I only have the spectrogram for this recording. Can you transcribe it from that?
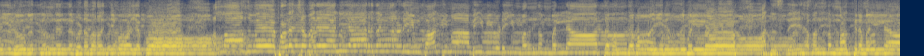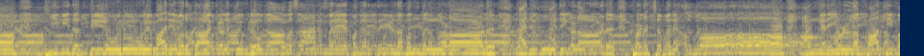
ഈ ലോകത്തിൽ നിന്ന് വിട പറഞ്ഞു പോയപ്പോ അല്ലാഹുവേ പടച്ചവരെ തങ്ങളുടെയും ഫാത്തിമ ബീവിയുടെയും ബന്ധം വല്ലാത്ത ബന്ധമായിരുന്നുവല്ലോ. അത് സ്നേഹബന്ധം മാത്രമല്ല ജീവിതത്തിൽ ഓരോ ഭാര്യ ഭർത്താക്കൾക്കും ലോകാവസാനം വരെ പകർത്തേണ്ട ബന്ധങ്ങളാണ് അനുഭൂതികളാണ്. പടച്ചവന് അല്ലാ അങ്ങനെയുള്ള ഫാത്തിമ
